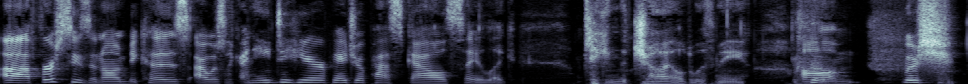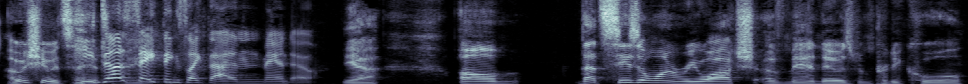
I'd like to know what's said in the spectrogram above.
uh, first season on because I was like, I need to hear Pedro Pascal say like, "I'm taking the child with me," um, which I wish he would say. he does say things like that in Mando. Yeah. Um that season one rewatch of Mando has been pretty cool.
